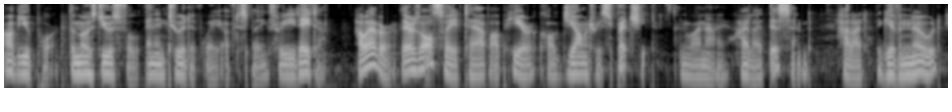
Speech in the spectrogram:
our viewport, the most useful and intuitive way of displaying 3D data. However, there's also a tab up here called Geometry Spreadsheet. And when I highlight this and highlight a given node,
